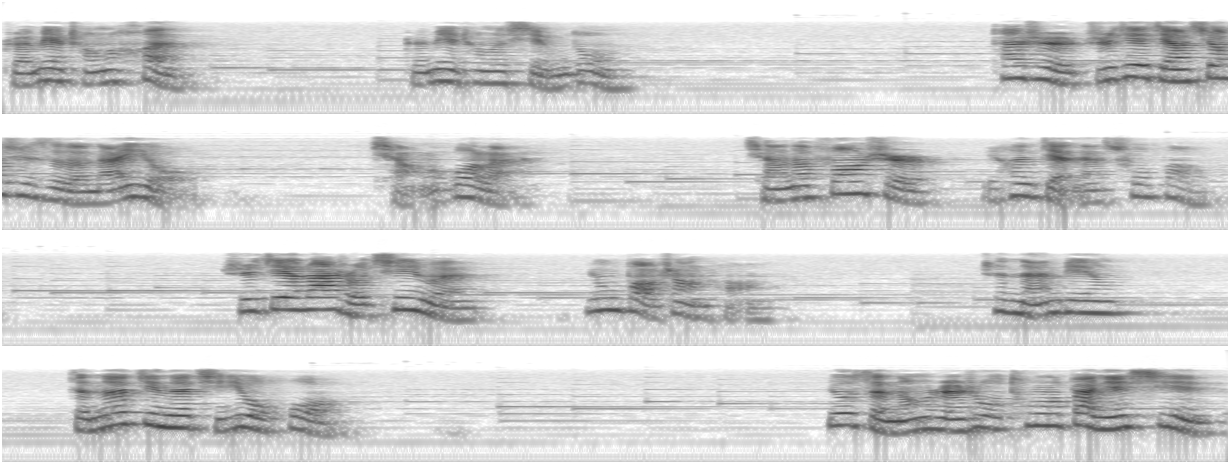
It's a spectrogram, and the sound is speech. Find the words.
转变成了恨，转变成了行动。他是直接将肖旭子的男友抢了过来，抢的方式也很简单粗暴，直接拉手亲吻，拥抱上床。这男兵怎能经得起诱惑？又怎能忍受通了半年信，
